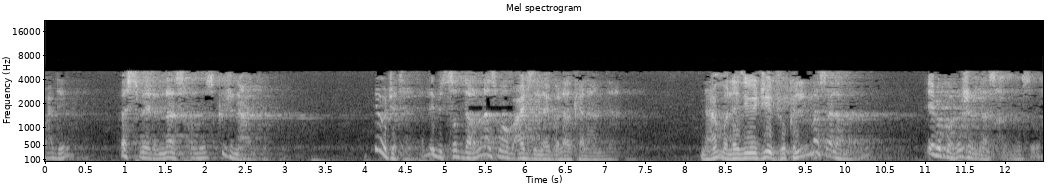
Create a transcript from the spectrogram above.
وبعدين بس بين الناس والمنسوخ كل نعرفه. يوجد هذا اللي بيتصدر الناس ما هو بعجز إلا يقول هالكلام ذا نعم والذي يجيب في كل مسألة ما يبي يقول وش الناس والمنسوخ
